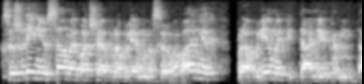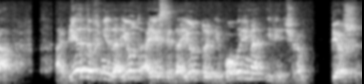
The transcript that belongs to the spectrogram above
К сожалению, самая большая проблема на соревнованиях – проблема питания комментаторов. Обедов не дают, а если дают, то не вовремя и вечером. Первый.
